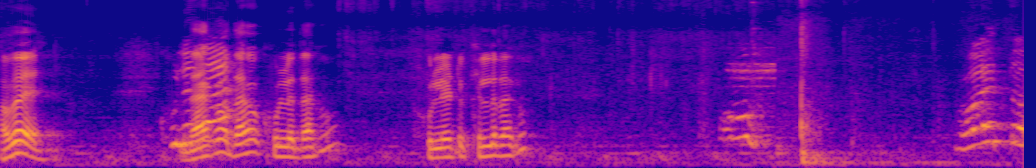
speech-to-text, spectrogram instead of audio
হবে? খুলে দেখো দেখো। খুলে দেখো। খুলে একটু খেলে দেখো। ওই তো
